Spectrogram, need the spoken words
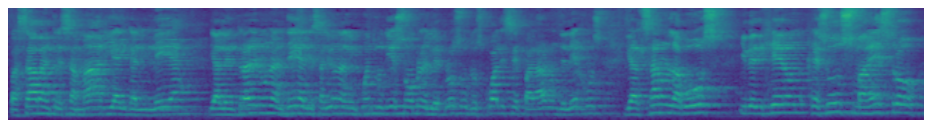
pasaba entre Samaria y Galilea, y al entrar en una aldea le salieron al encuentro diez hombres leprosos, los cuales se pararon de lejos y alzaron la voz y le dijeron, Jesús, Maestro,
